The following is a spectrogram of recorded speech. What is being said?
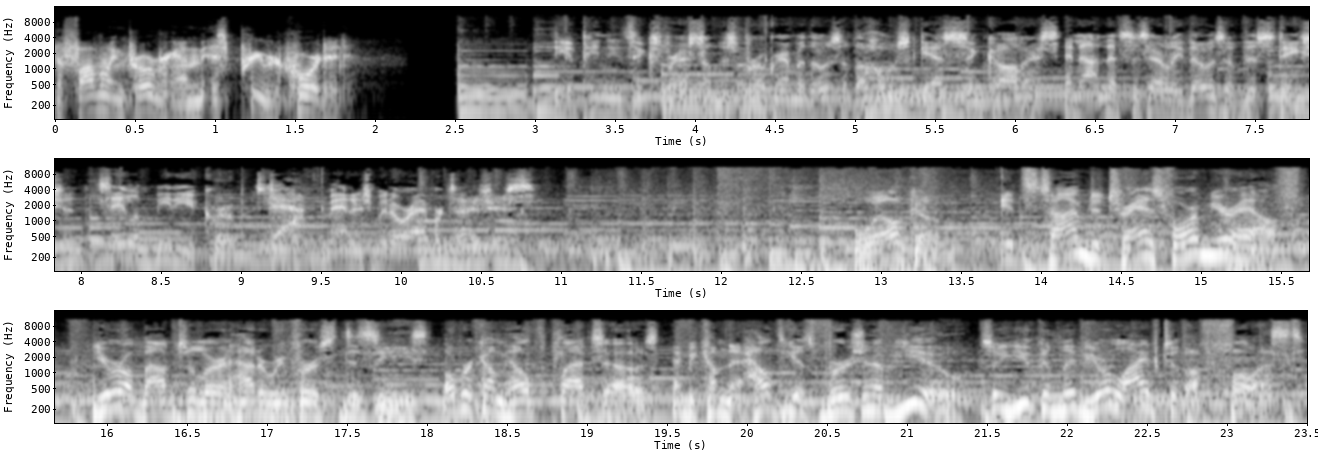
The following program is pre recorded. The opinions expressed on this program are those of the host, guests, and callers, and not necessarily those of this station, Salem Media Group, staff, management, or advertisers. Welcome. It's time to transform your health. You're about to learn how to reverse disease, overcome health plateaus, and become the healthiest version of you so you can live your life to the fullest.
